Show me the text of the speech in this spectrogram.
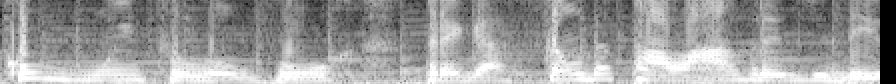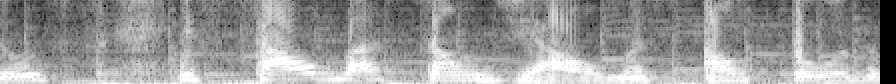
com muito louvor, pregação da palavra de Deus e salvação de almas. Ao todo,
